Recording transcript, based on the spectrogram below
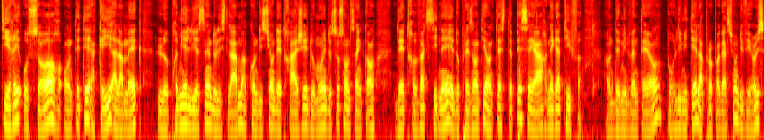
tirés au sort, ont été accueillis à la Mecque, le premier lieu saint de l'islam, à condition d'être âgés de moins de 65 ans, d'être vaccinés et de présenter un test PCR négatif. En 2021, pour limiter la propagation du virus,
